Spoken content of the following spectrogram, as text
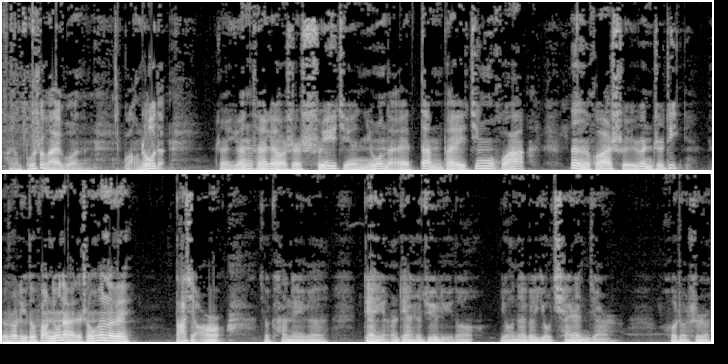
好像不是外国的，广州的。这原材料是水解牛奶蛋白精华，嫩滑水润质地，就说里头放牛奶的成分了呗。打小就看那个电影电视剧里头有那个有钱人家或者是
